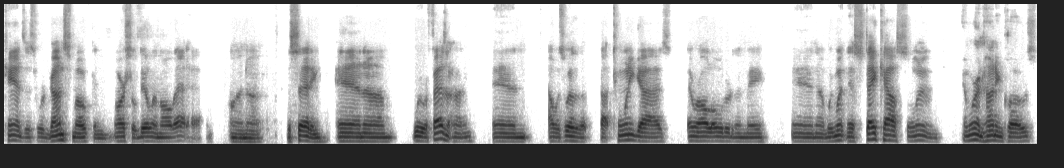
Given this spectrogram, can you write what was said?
Kansas, where Gunsmoke and Marshall Dillon, all that happened on uh, the setting. And um, we were pheasant hunting and I was with about 20 guys. They were all older than me. And uh, we went to this steakhouse saloon, and we're in hunting clothes.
